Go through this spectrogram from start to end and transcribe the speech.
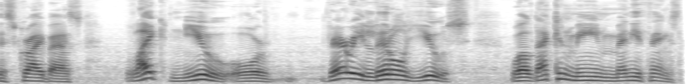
described as like new or very little use. Well, that can mean many things.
